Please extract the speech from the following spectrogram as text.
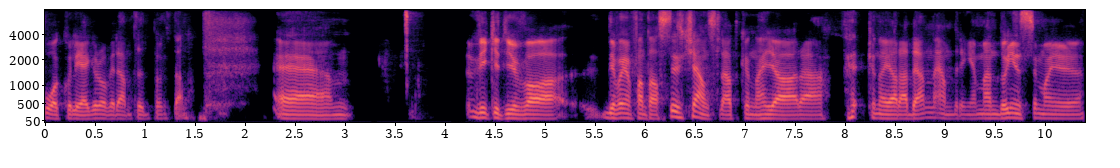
två kollegor vid den tidpunkten. Eh, vilket ju var, det var en fantastisk känsla att kunna göra, kunna göra den ändringen, men då inser man ju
